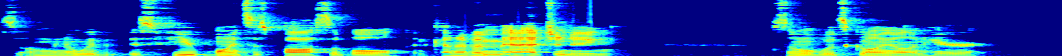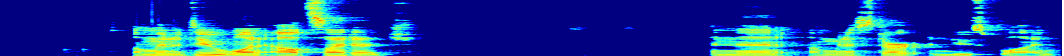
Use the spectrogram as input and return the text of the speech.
So I'm going to, with as few points as possible, and kind of imagining some of what's going on here, I'm going to do one outside edge, and then I'm going to start a new spline.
